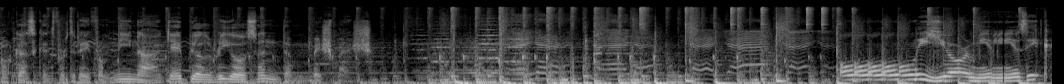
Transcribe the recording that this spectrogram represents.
Our casket for today from Nina, Gabriel Rios, and The Mishmash. Only your music,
